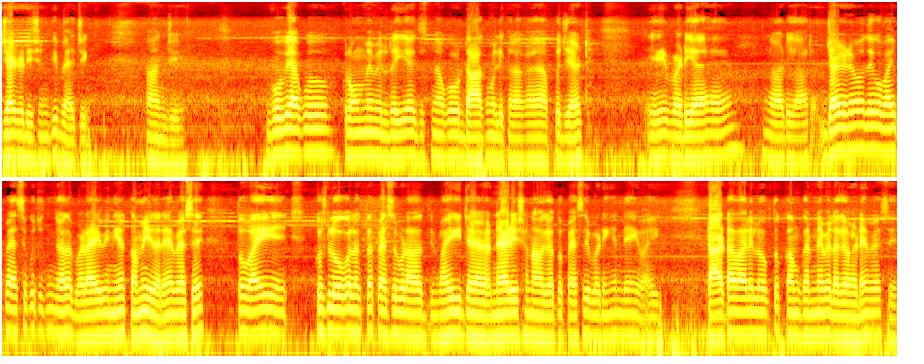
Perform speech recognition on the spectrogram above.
जेड एडिशन की बैचिंग। हाँ जी। वो भी आपको क्रोम में मिल रही है, जिसमें आपको डार्क में लिख रखा है आपको जेट ये बढ़िया है गाड़ी यार। जेड वो देखो भाई, पैसे कुछ इतने ज़्यादा बढ़ाए भी नहीं है, कम ही करें हैं वैसे तो भाई, कुछ लोगों को लगता है पैसे बढ़ा, भाई नया एडिशन आ गया तो पैसे बढ़ेंगे। नहीं भाई, टाटा वाले लोग तो कम करने पे लगे बढ़े हैं पैसे।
